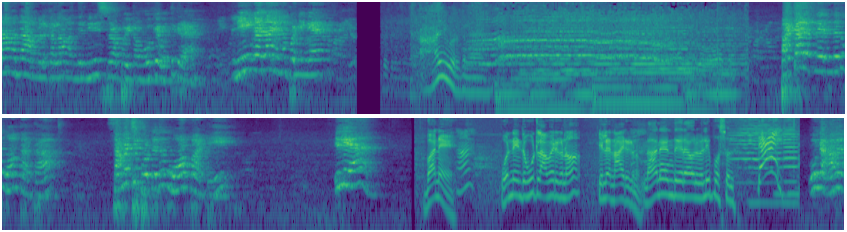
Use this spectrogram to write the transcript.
தான் வந்து அவங்களுக்கெல்லாம் வந்து மினிஸ்டரா போயிட்டோம். ஓகே ஒத்துக்கிறேன். நீங்க தான் என்ன பண்ணீங்க? பட்டாளத்துல இருந்தது ஓம் தாத்தா சமைச்சு போட்டது ஓம் பாட்டி. இல்லையா? பானே ஒன்னு இந்த வீட்ல அவன் இருக்கணும் இல்ல நான் இருக்கணும்? நானே இருந்துக்கிறேன் அவர் வெளியே போக சொல்லு. உங்க அவர்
